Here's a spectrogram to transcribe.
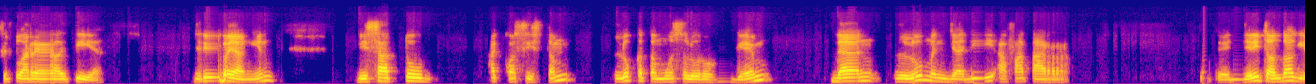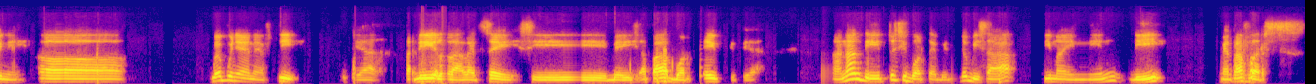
virtual reality ya. Jadi bayangin di satu ekosistem lu ketemu seluruh game dan lu menjadi avatar. Jadi contoh gini, uh, gue punya NFT, ya tadi lah let's say si base apa board ape gitu ya. Nah nanti itu si board ape itu bisa dimainin di metaverse,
